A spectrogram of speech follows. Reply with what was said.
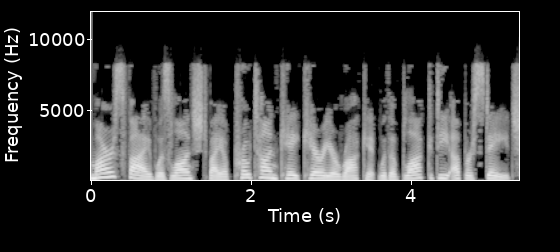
Mars 5 was launched by a Proton K carrier rocket with a Block D upper stage,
